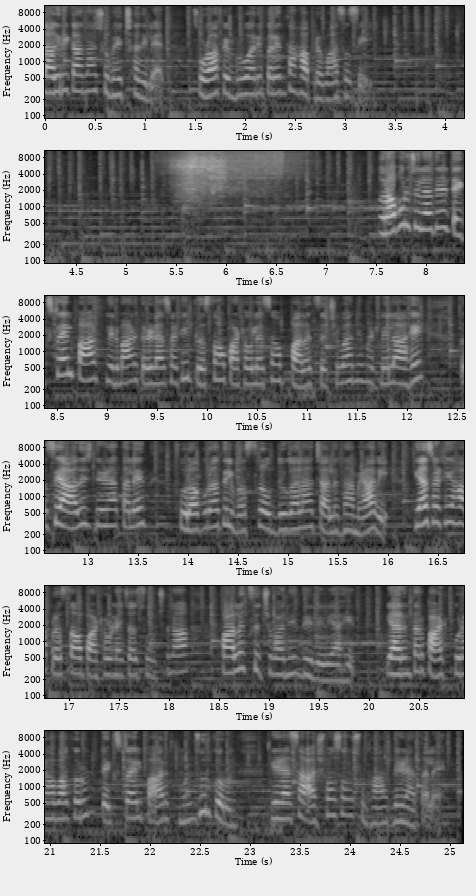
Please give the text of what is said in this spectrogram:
नागरिकांना शुभेच्छा दिल्या आहेत सोळा फेब्रुवारीपर्यंत हा प्रवास असेल. सोलापूर जिल्ह्यातील टेक्स्टाईल पार्क निर्माण करण्यासाठी प्रस्ताव पाठवल्याचं पालक सचिवांनी म्हटलेलं आहे. तसे आदेश देण्यात आले सोलापुरातील वस्त्र उद्योगाला चालना मिळावी. यासाठी हा प्रस्ताव पाठवण्याच्या सूचना पालक सचिवांनी दिलेल्या आहेत. यानंतर पाठपुरावा करून टेक्स्टाईल पार्क मंजूर करून घेण्याचं आश्वासन सुद्धा देण्यात आहे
